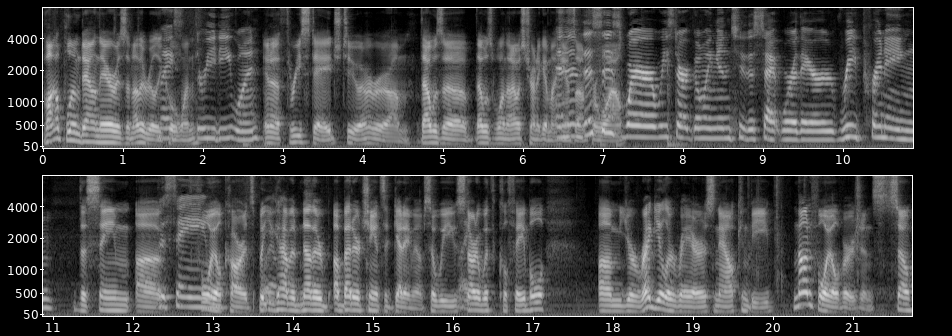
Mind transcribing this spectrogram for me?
Vileplume down there is another really nice cool one. 3D one. in a three stage too. I remember um that was a that was one that I was trying to get my And hands on this for a is where we start going into the set where they're reprinting the same uh the same foil cards, but you have another a better chance at getting them. So we started with Clefable. Um, your regular rares now can be non-foil versions. So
